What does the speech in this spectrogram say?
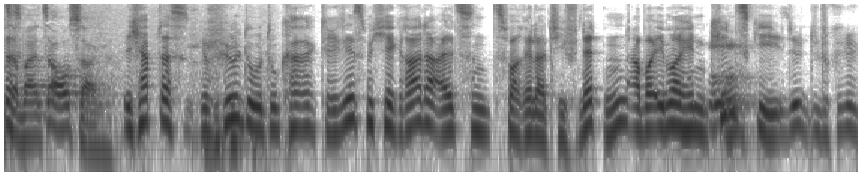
das, aber als Aussage. ich hab das Gefühl, du, du charakterisierst mich hier gerade als einen zwar relativ netten, aber immerhin Kinski. Du, du,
